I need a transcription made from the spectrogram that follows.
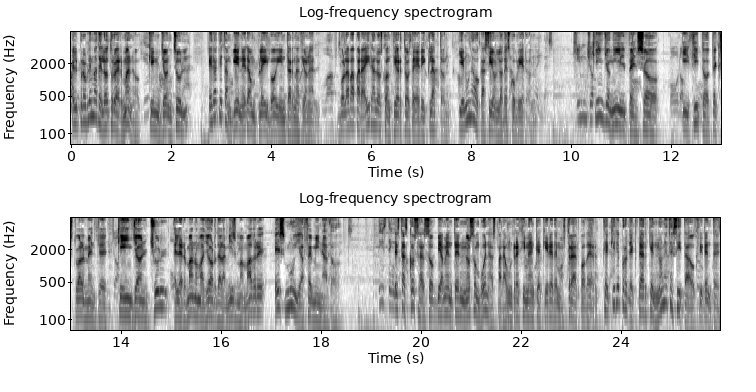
El problema del otro hermano, Kim Jong-chul, era que también era un playboy internacional. Volaba para ir a los conciertos de Eric Clapton y en una ocasión lo descubrieron. Kim Jong-il pensó, y cito textualmente, Kim Jong-chul, el hermano mayor de la misma madre, es muy afeminado. Estas cosas obviamente no son buenas para un régimen que quiere demostrar poder, que quiere proyectar que no necesita a Occidente,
